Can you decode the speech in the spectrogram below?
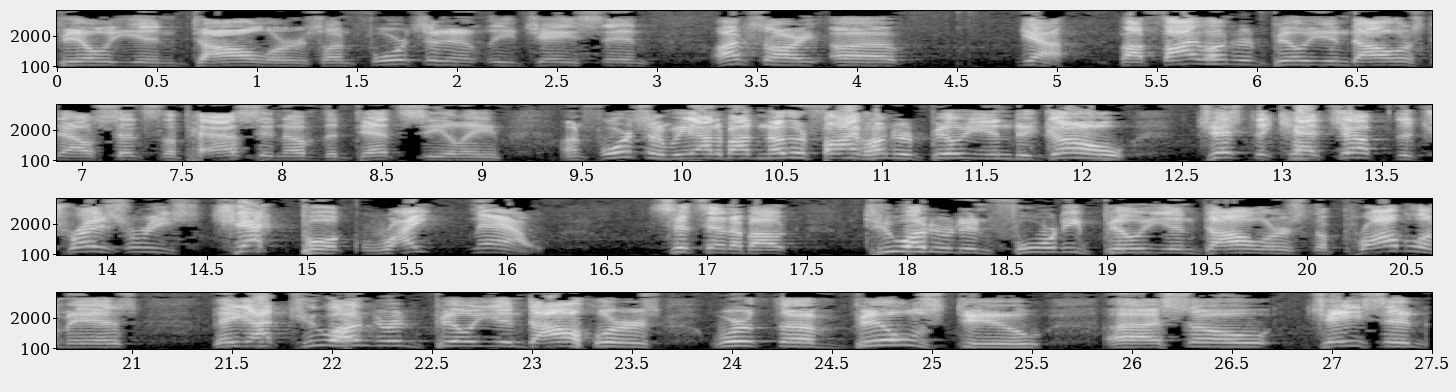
billion dollars. Unfortunately, Jason, I'm sorry. Uh, yeah, about five hundred billion dollars now since the passing of the debt ceiling. Unfortunately, we got about another five hundred billion to go just to catch up. The Treasury's checkbook right now sits at about two hundred and forty billion dollars. The problem is they got two hundred billion dollars worth of bills due. Uh, so, Jason,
